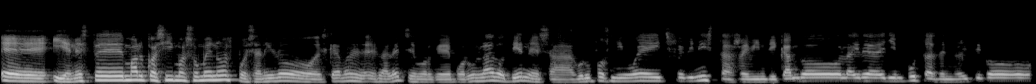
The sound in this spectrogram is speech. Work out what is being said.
Eh, y en este marco así más o menos, pues se han ido, es que además es la leche, porque por un lado tienes a grupos New Age feministas reivindicando la idea de Jim Putas del neolítico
